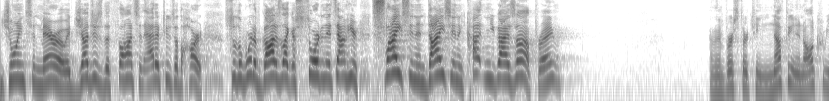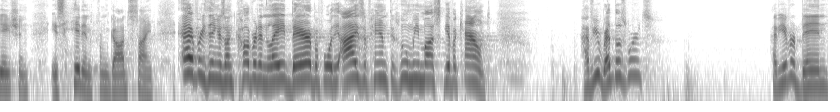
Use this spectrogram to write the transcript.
joints and marrow. It judges the thoughts and attitudes of the heart. So the Word of God is like a sword, and it's out here slicing and dicing and cutting you guys up, right? And then verse 13 nothing in all creation is hidden from God's sight. Everything is uncovered and laid bare before the eyes of Him to whom we must give account. Have you read those words? Have you ever been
